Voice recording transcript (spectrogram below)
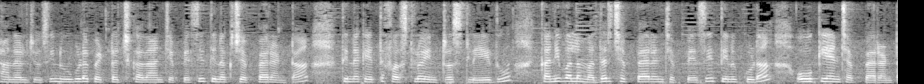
ఛానల్ చూసి నువ్వు కూడా పెట్టొచ్చు కదా అని చెప్పేసి తినకు చెప్పారంట. తినకైతే ఫస్ట్లో ఇంట్రెస్ట్ లేదు. కానీ వాళ్ళ మదర్ చెప్పారని చెప్పేసి తినకు కూడా ఓకే అని చెప్పారంట.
